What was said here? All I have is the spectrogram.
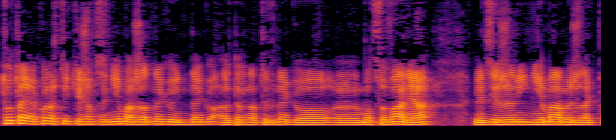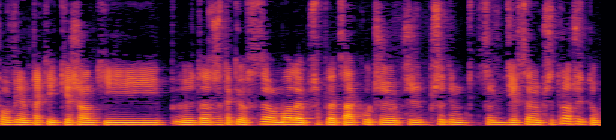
Tutaj akurat w tej kieszonce nie ma żadnego innego alternatywnego e, mocowania, więc jeżeli nie mamy, że tak powiem, takiej kieszonki, e, znaczy takiego systemu mole przy plecaku, czy przy, przy tym, co, gdzie chcemy przytroczyć tą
